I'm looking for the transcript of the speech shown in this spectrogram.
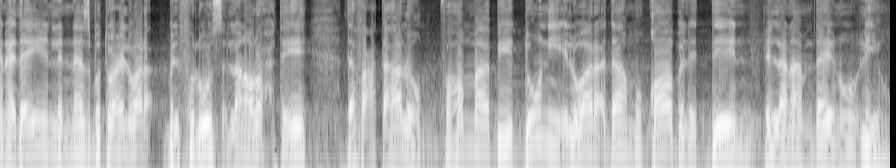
أنا داين للناس بتوع الورق بالفلوس اللي أنا رحت إيه دفعتها لهم فهم بيدوني الورق ده مقابل الدين اللي أنا مداينه ليهم.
